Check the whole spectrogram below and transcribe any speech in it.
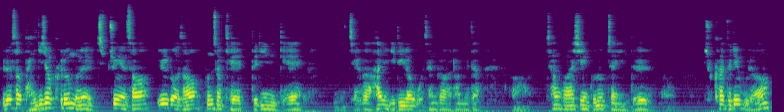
그래서 단기적 흐름을 집중해서 읽어서 분석해 드리는 게 음, 제가 할 일이라고 생각을 합니다. 어, 참고하신 구독자님들 어, 축하드리고요.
